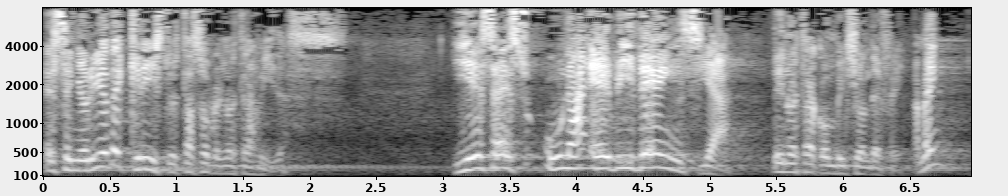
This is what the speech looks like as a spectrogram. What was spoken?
El señorío de Cristo está sobre nuestras vidas. Y esa es una evidencia de nuestra convicción de fe. Amén.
